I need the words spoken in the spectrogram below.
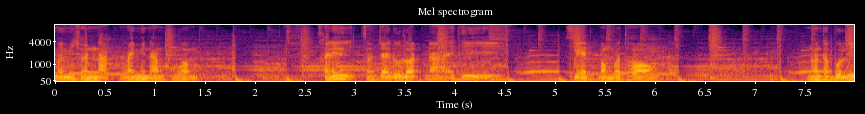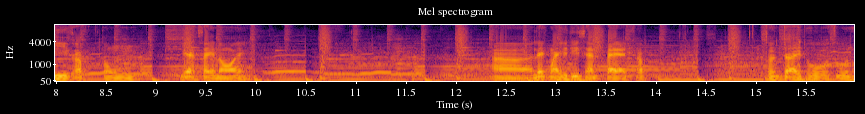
ไม่มีชนหนักไม่มีน้ำท่วม ใครที่สนใจดูรถได้ที่ ขตบางบัวทองนนทบุรีครับ ตรงแยกไซน้อยอ่าเลขหมายอยู่ที่แสนแปดครับ สนใจโทร 0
